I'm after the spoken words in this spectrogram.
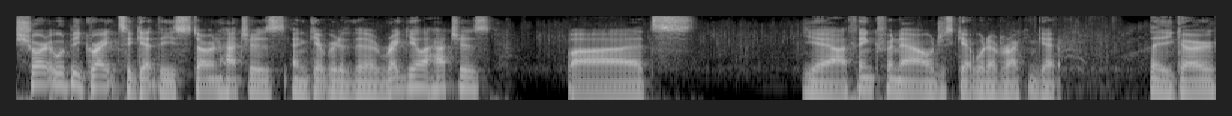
Sure, it would be great to get these stone hatches and get rid of the regular hatches, but yeah, I think for now I'll just get whatever I can get. There you go,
